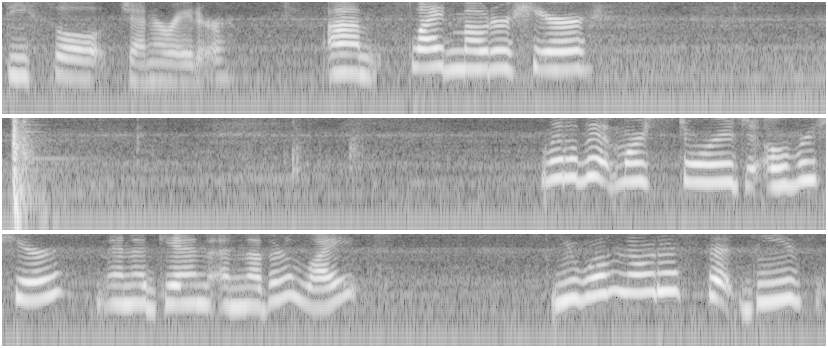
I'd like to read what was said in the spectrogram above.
diesel generator. Um, slide motor here. A little bit more storage over here. And again, another light. You will notice that these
